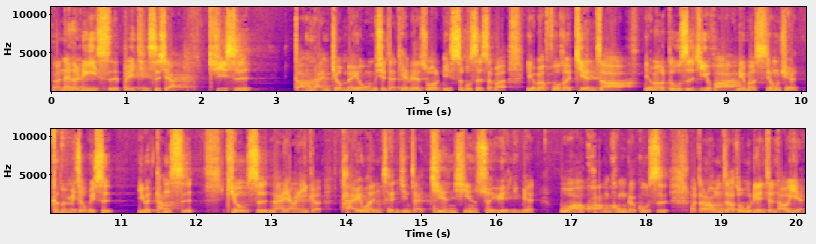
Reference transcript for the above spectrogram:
而那个历史背景之下，其实。当然就没有我们现在天天说你是不是什么有没有符合建造，有没有都市计划，你有没有使用权，根本没这回事。因为当时就是那样一个台湾曾经在艰辛岁月里面挖矿工的故事。那，当然我们知道说吴念真导演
